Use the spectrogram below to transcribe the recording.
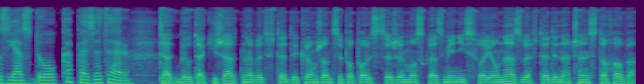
zjazdu KPZR. Tak, był taki żart nawet wtedy krążący po Polsce, że Moskwa zmieni swoją nazwę wtedy na Częstochowa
